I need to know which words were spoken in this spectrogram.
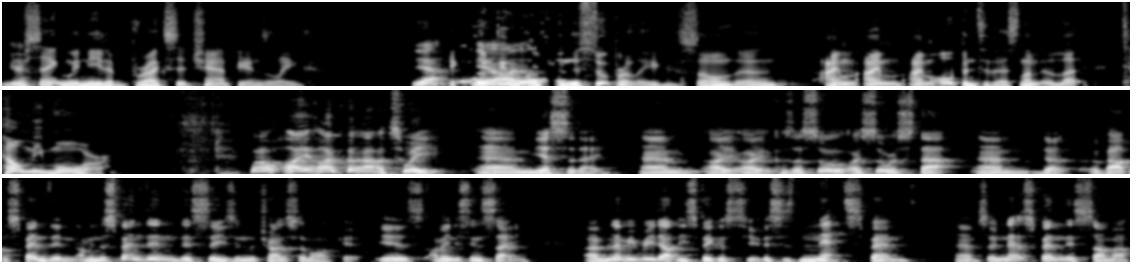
You're Yeah. saying we need a Brexit Champions League. Yeah, It could yeah. be I- worse than the Super League. So uh, I'm I'm I'm open to this. Let me let tell me more. Well, I, I put out a tweet um, yesterday. Um, I because I, saw I saw a stat um, that about the spending. I mean, the spending this season, the transfer market is. I mean, it's insane. Um, let me read out these figures to you. This is net spend. Um, so net spend this summer,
